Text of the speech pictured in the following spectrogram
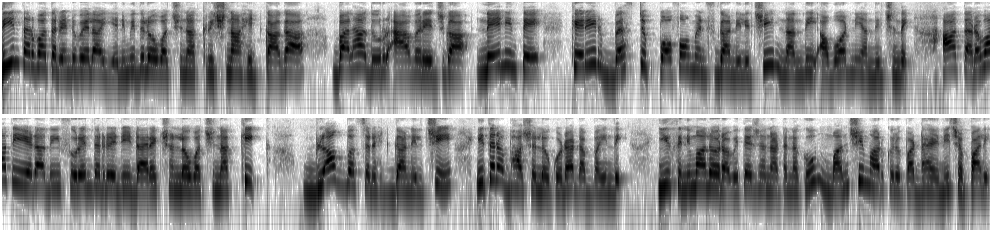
దీని తర్వాత రెండు వేల ఎనిమిదిలో వచ్చిన కృష్ణ హిట్ కాగా బలాదూర్ యావరేజ్గా నేనింతే కెరీర్ బెస్ట్ పర్ఫార్మెన్స్గా నిలిచి నంది అవార్డుని అందించింది. ఆ తర్వాత ఏడాది సురేందర్ రెడ్డి డైరెక్షన్లో వచ్చిన కిక్ బ్లాక్ బస్టర్ హిట్గా నిలిచి ఇతర భాషల్లో కూడా డబ్బైంది ఈ సినిమాలో రవితేజ నటనకు మంచి మార్కులు పడ్డాయని చెప్పాలి.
